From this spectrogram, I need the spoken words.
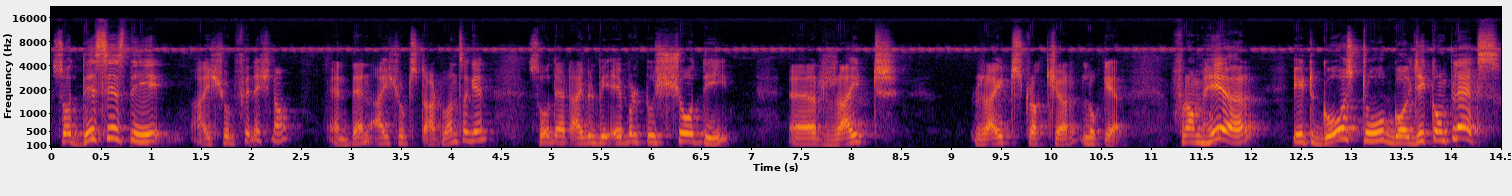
So this is the i should finish now and then i should start once again so that i will be able to show the uh, right right structure. Look here. From here it goes to Golgi complex.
